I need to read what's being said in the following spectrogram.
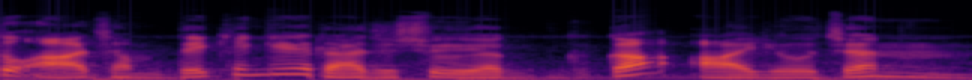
तो आज हम देखेंगे राजस्व यज्ञ का आयोजन।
